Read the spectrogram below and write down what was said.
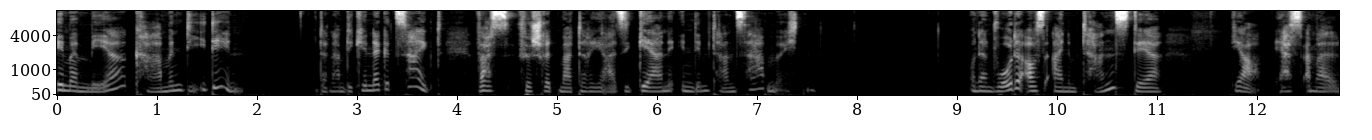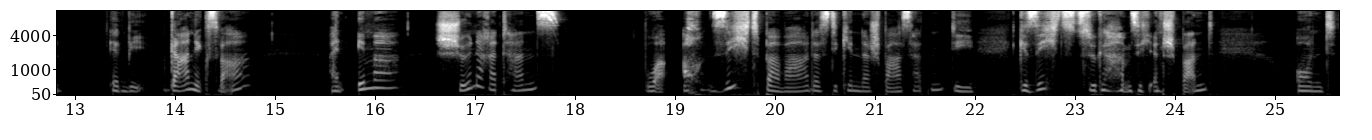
immer mehr kamen die Ideen. Und dann haben die Kinder gezeigt, was für Schrittmaterial sie gerne in dem Tanz haben möchten. Und dann wurde aus einem Tanz, der ja erst einmal irgendwie gar nichts war, ein immer schönerer Tanz, wo auch sichtbar war, dass die Kinder Spaß hatten, die Gesichtszüge haben sich entspannt und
